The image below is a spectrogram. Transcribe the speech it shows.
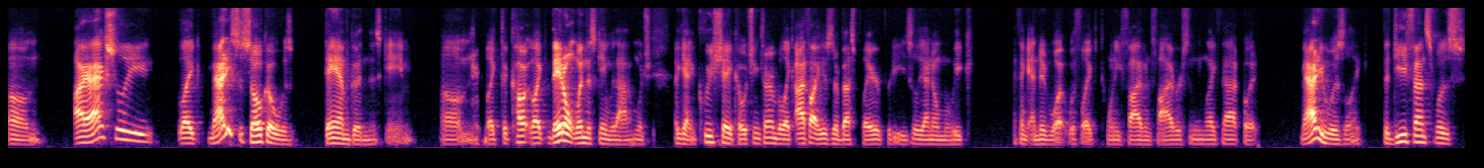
Um, I actually like Mady Sissoko was damn good in this game. Um, like the co- like they don't win this game without him, which again, cliche coaching term, but like I thought he was their best player pretty easily. I know Malik, I think ended what with like 25 and five or something like that, but Mady was like the defense was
